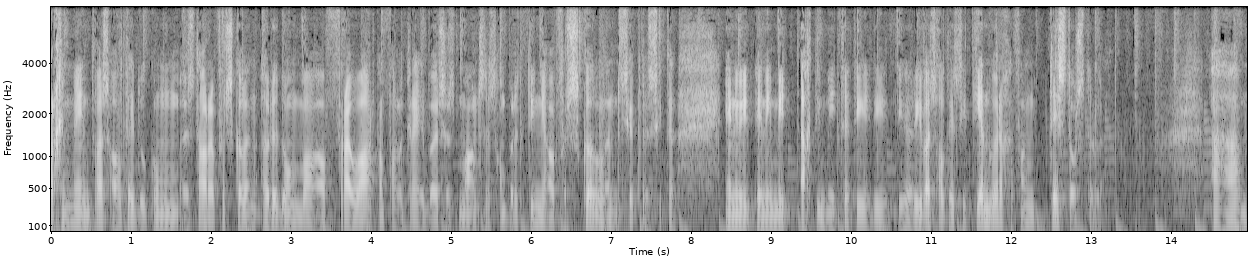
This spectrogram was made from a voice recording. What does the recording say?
argument was altyd hoekom is daar 'n verskil in ouderdom waar vroue hartaanvalle kry versus mans? Dis amper 10 jaar verskil in sekere siekte. En die, en die mit ag die mite die die teorie was altyd die teenwoordigheid van testosteroon. Um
